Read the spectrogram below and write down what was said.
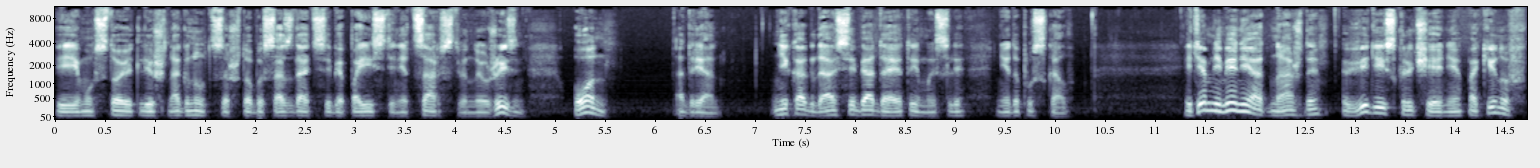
и ему стоит лишь нагнуться, чтобы создать себе поистине царственную жизнь, он, Адриан, никогда себя до этой мысли не допускал. И тем не менее однажды, в виде исключения, покинув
